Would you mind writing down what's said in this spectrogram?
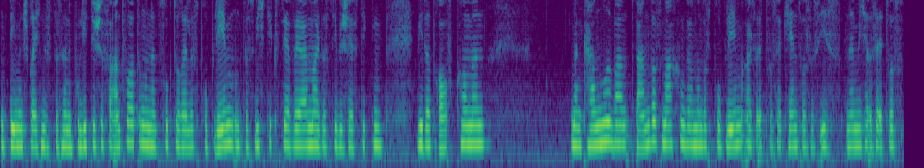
und dementsprechend ist das eine politische Verantwortung und ein strukturelles Problem. Und das Wichtigste wäre einmal, dass die Beschäftigten wieder draufkommen, man kann nur dann was machen, wenn man das Problem als etwas erkennt, was es ist, nämlich als etwas,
